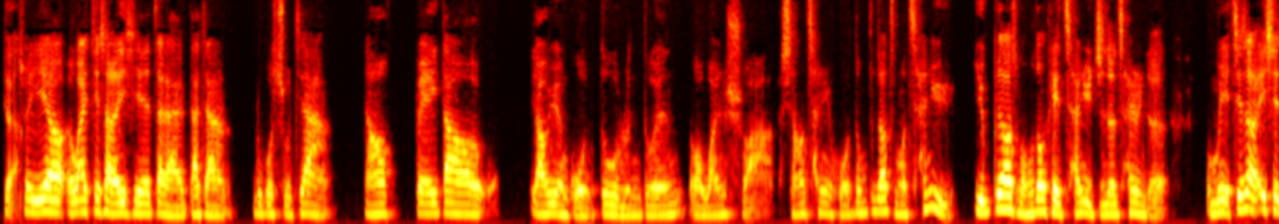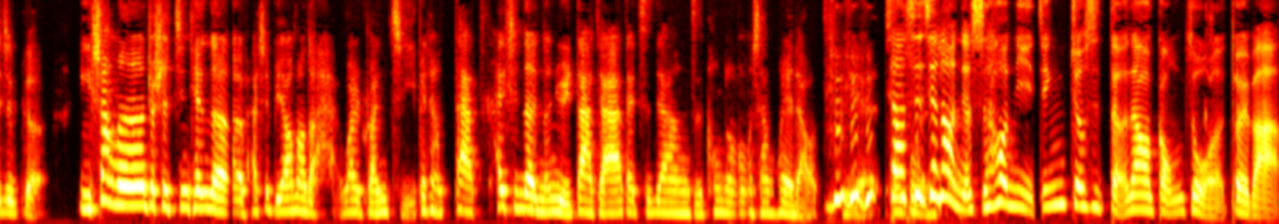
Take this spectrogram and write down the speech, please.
对啊所以要额外介绍了一些，再来大家如果暑假然后飞到遥远国度伦敦我玩耍，想要参与活动，不知道怎么参与，也不知道什么活动可以参与，值得参与的，我们也介绍了一些这个。以上呢就是今天的还是不要闹的海外专辑，非常大开心的能与大家再次这样子空中相会聊天。下次见到你的时候，你已经就是得到工作了，对吧？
